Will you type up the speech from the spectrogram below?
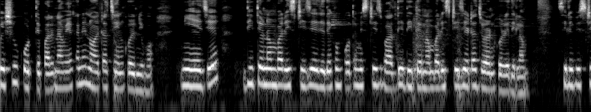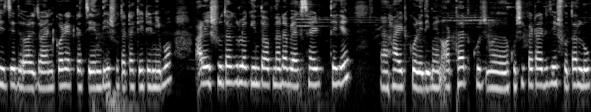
বেশিও করতে পারেন। আমি এখানে নয়টা চেন করে নিব। নিয়ে যে দ্বিতীয় নাম্বার স্টিচে যে দেখুন, প্রথম স্টিচ বাদ দিয়ে দ্বিতীয় নাম্বার স্টিচে এটা জয়েন করে দিলাম। স্লিপ স্টিচে জয়েন করে একটা চেন দিয়ে সুতাটা কেটে নিব। আর এই সুতাগুলো কিন্তু আপনারা ব্যাক সাইড থেকে হাইড করে দিবেন। অর্থাৎ কুশি কাটার যে সুতার লুপ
